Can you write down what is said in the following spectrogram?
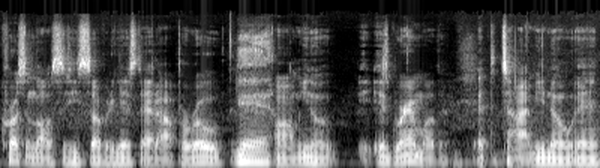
crushing losses he suffered against that uh, Pirog. Yeah. Um. You know his grandmother at the time. You know, and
